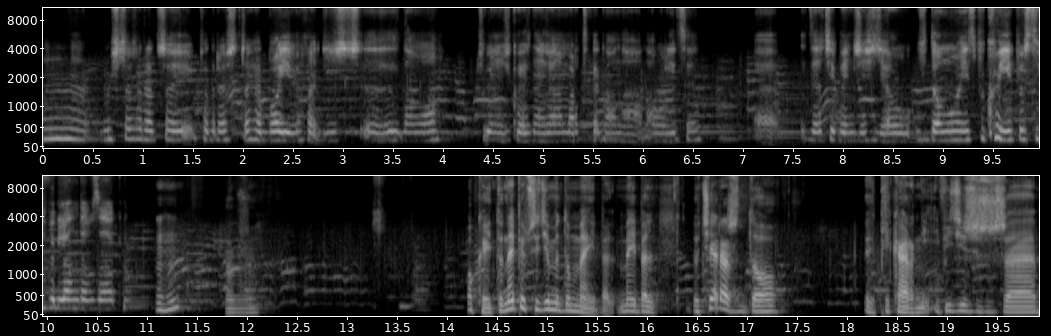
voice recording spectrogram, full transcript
Mm, Myślę, że raczej Pedro się trochę boi wychodzić e, z domu, szczególnie kogoś znajdziemy martwego na, na ulicy. E, Raczej będzie siedział w domu i spokojnie po prostu wyglądał za okno. Mhm. Dobrze. Okej, to najpierw przejdziemy do Mabel. Mabel, docierasz do y, piekarni i widzisz, że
